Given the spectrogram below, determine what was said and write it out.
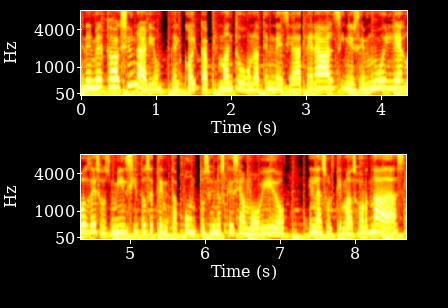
En el mercado accionario, el Colcap mantuvo una tendencia lateral sin irse muy lejos de esos 1.170 puntos en los que se ha movido en las últimas jornadas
